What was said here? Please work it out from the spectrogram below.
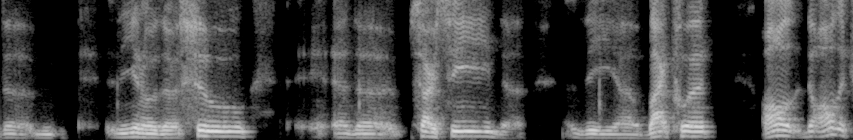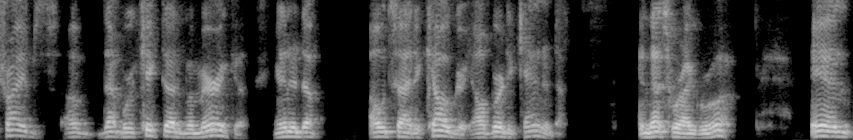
the you know the Sioux, uh, the Sarcee, the the uh, Blackfoot, all the, all the tribes of, that were kicked out of America ended up outside of Calgary, Alberta, Canada. And that's where I grew up. And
